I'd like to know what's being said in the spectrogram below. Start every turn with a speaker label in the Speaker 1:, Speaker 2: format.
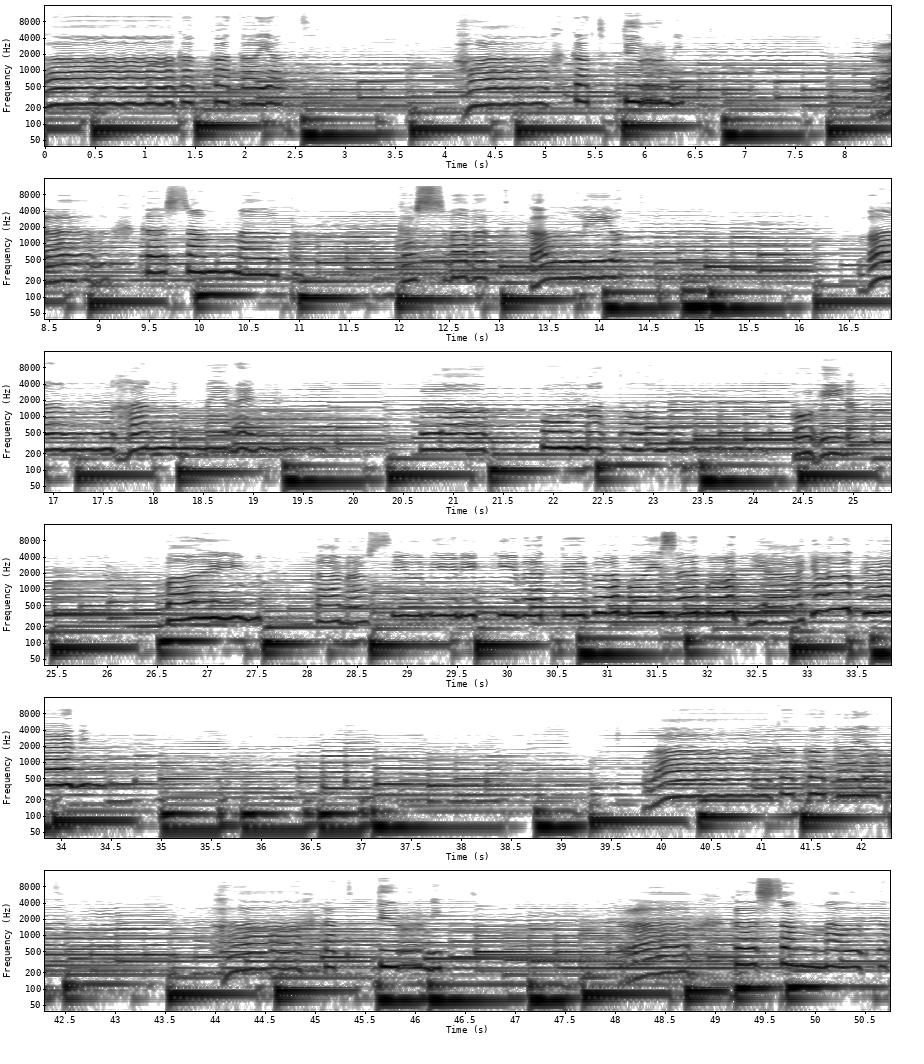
Speaker 1: Laakakatajat, hahkat tyrnit, rahkasammalta kasvavat kalliot. Vanhan meren loppumaton kohina vain tämä silmiini kivettyvä maisema jää jälkeeni. Laakakatajat, hahkat tyrnit, rahkasammalta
